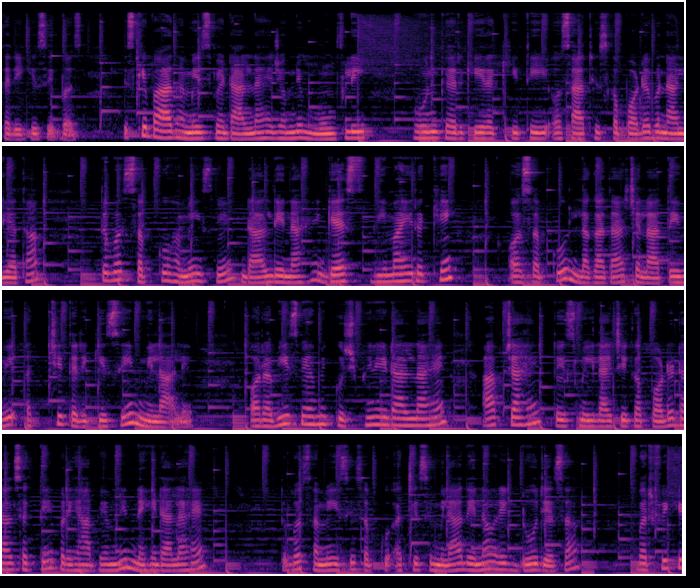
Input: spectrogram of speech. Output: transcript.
तरीके से बस। इसके बाद हमें इसमें डालना है जो हमने मूंगफली भून करके रखी थी और साथ ही उसका पाउडर बना लिया था। तो बस सबको हमें इसमें डाल देना है। गैस धीमा ही रखें और सबको लगातार चलाते हुए अच्छी तरीके से मिला लें। और अभी इसमें हमें कुछ भी नहीं डालना है। आप चाहें तो इसमें इलायची का पाउडर डाल सकते हैं, पर यहाँ पे हमने नहीं डाला है। तो बस हमें इसे सबको अच्छे से मिला देना और एक डो जैसा, बर्फ़ी के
